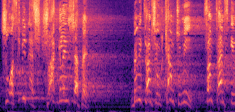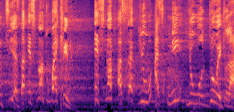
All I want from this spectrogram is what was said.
she was even a struggling shepherd. Many times she would come to me, sometimes in tears, that it's not working. It's not. Said, you, as me, you will do it, la.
